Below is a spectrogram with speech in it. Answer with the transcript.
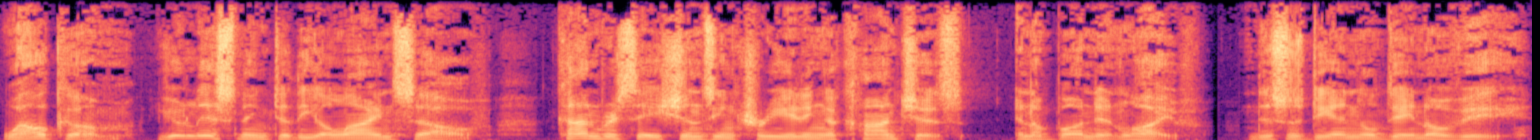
Welcome. You're listening to The Aligned Self Conversations in Creating a Conscious and Abundant Life. This is Daniel D'Neuville.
